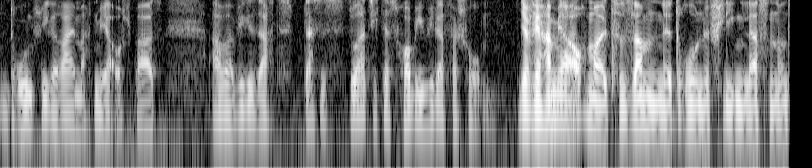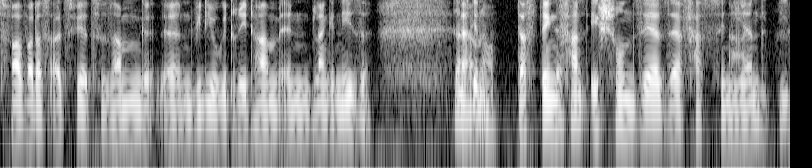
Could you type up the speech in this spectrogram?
Drohnenfliegerei macht mir ja auch Spaß. Aber wie gesagt, das ist, so hat sich das Hobby wieder verschoben. Ja, wir haben ja auch mal zusammen eine Drohne fliegen lassen. Und zwar war das, als wir zusammen äh, ein Video gedreht haben in Blankenese. Ganz ähm, genau. Das Ding das fand ich schon sehr, sehr faszinierend. Ah, die, die,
